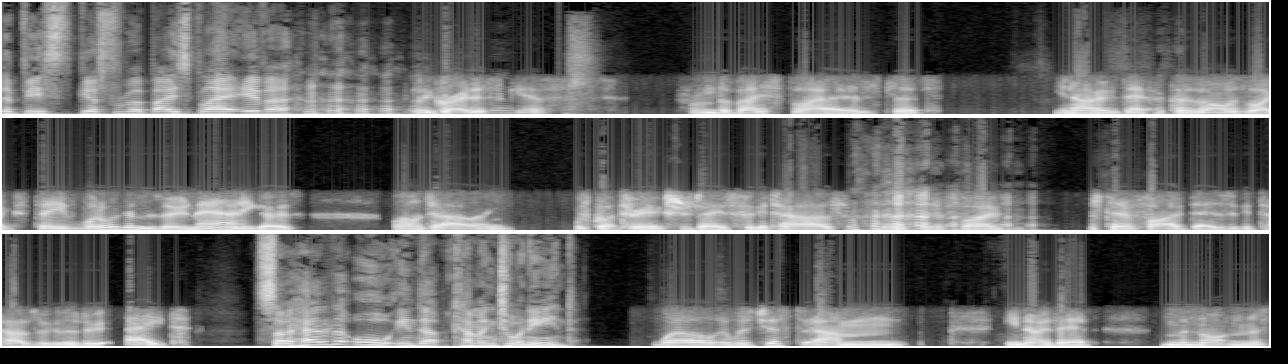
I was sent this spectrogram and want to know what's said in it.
the best gift from a bass player ever. the greatest gift from the bass player is that, you know, that because I was like, Steve, what are we going to do now? And he goes, Well, darling, we've got three extra days for guitars. So instead of five, instead of five days of guitars, we're going to do eight. so how did it all end up coming to an end? Well, it was just, um, you know, that monotonous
